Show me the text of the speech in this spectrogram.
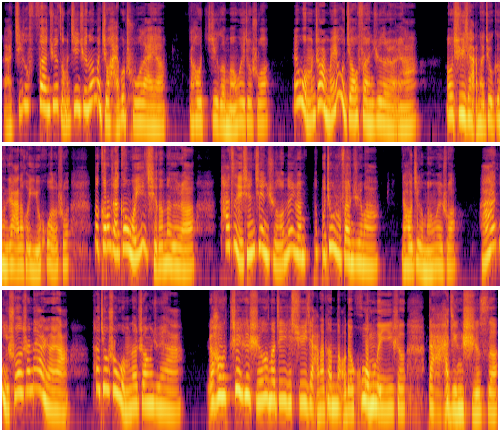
哎，这个范雎怎么进去那么久还不出来呀？”然后这个门卫就说：“哎，我们这儿没有叫范雎的人呀。”然后虚假呢，就更加的疑惑了，说：“那刚才跟我一起的那个人，他自己先进去了，那人他不就是范雎吗？”然后这个门卫说：“啊，你说的是那人呀？他就是我们的将军啊。”然后这个时候呢，这个虚假呢，他脑袋轰的一声，大惊失色，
